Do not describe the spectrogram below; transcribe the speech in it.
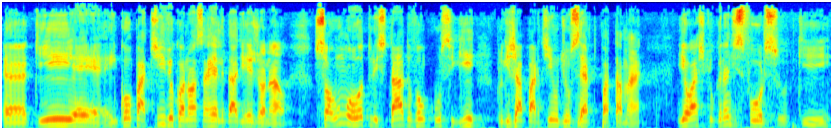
é, que é incompatível com a nossa realidade regional. Só um ou outro estado vão conseguir, porque já partiam de um certo patamar. E eu acho que o grande esforço que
